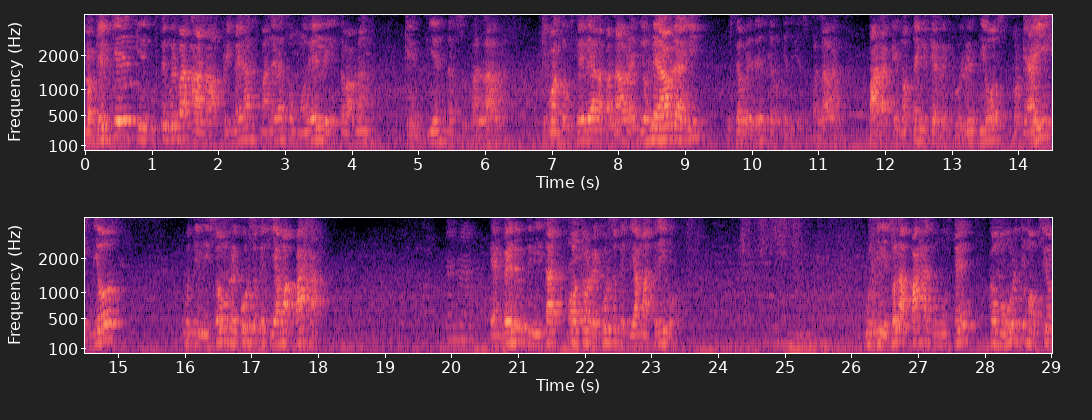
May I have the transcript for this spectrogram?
Lo que Él quiere es que usted vuelva a las primeras maneras como Él le estaba hablando. Que entienda su palabra. Que cuando usted lea la palabra y Dios le hable ahí, usted obedezca lo que dice su palabra. Para que no tenga que recurrir a Dios. Porque ahí Dios utilizó un recurso que se llama paja. En vez de utilizar otro recurso que se llama trigo. Utilizó la paja con usted como última opción.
